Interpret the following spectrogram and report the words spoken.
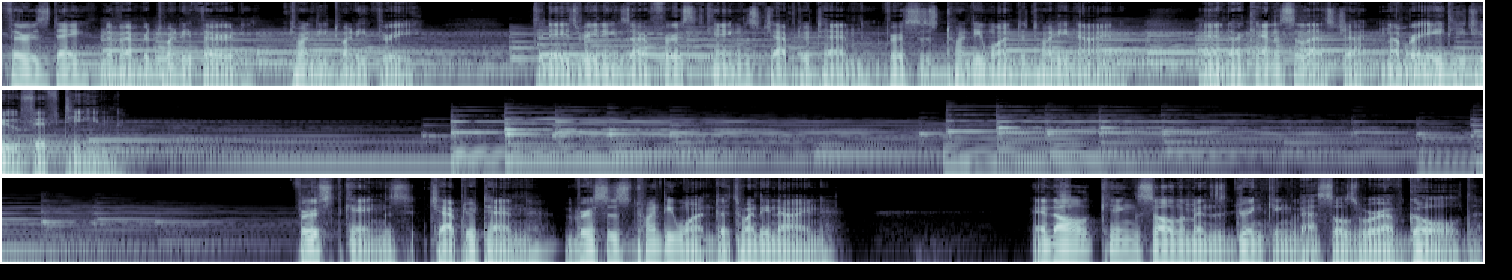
Thursday, November 23rd, 2023. Today's readings are 1 Kings chapter 10, verses 21 to 29, and Arcana Coelestia, number 8215. First Kings chapter 10 verses 21 to 29 And all King Solomon's drinking vessels were of gold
